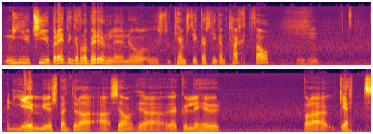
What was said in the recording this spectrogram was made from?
9-10 breytingar frá byrjunleginu og kemst ég kannski engan takt þá Mhm. En ég er mjög spenntur að, að sjá hann því að, að Gulli hefur bara gert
